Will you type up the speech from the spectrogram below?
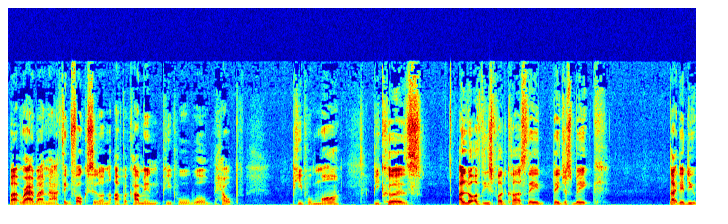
But right about now, I think focusing on up and coming people will help people more because a lot of these podcasts they they just make like they do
